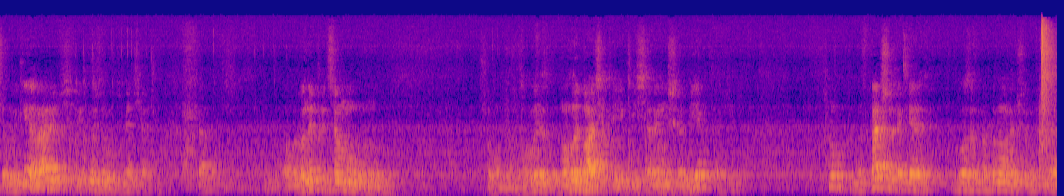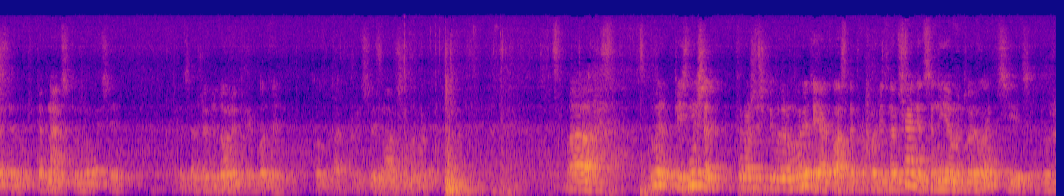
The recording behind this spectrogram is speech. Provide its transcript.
чоловіки грають якусь гру з м'яча. Але вони при цьому ну, що вони могли, могли бачити якийсь раніше об'єкт. а тут- Ну, вперше таке було запропоновано, якщо ви пам'ятаєте, в 2015 році, то це вже відомі приклади, коли так працює навчена модель. А, Ми пізніше трошечки будемо говорити, як власне проходить навчання. Це не є метою лекції, це дуже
